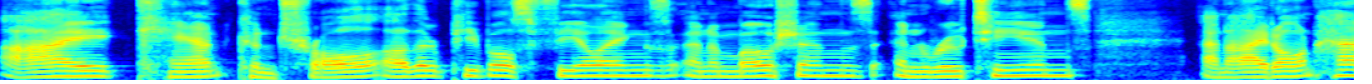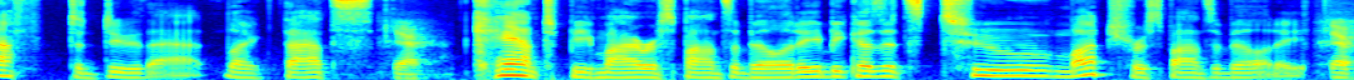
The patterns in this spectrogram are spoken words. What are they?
I can't control other people's feelings and emotions and routines. And I don't have to do that. Like, that's Yeah. Can't be my responsibility because it's too much responsibility. Yeah.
